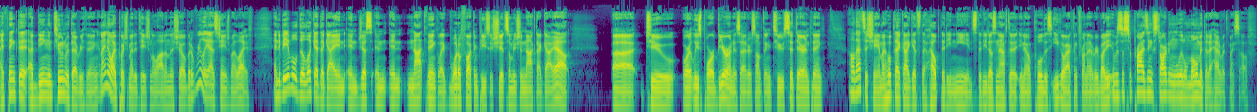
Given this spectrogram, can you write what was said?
I think that uh, being in tune with everything, and I know I push meditation a lot on this show, but it really has changed my life. And to be able to look at that guy and, and just and and not think like what a fucking piece of shit, somebody should knock that guy out, uh, to or at least pour a beer on his head or something, to sit there and think, oh, that's a shame. I hope that guy gets the help that he needs, that he doesn't have to, you know, pull this ego act in front of everybody. It was a surprising starting little moment that I had with myself.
